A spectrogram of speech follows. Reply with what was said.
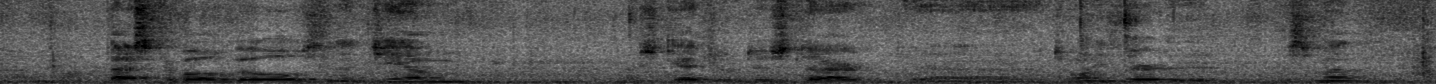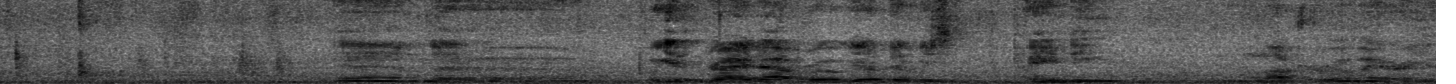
Um, Basketball goals in the gym are scheduled to start uh, 23rd of this month. And uh, we get dried out real good, there'll be painting in the locker room area.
